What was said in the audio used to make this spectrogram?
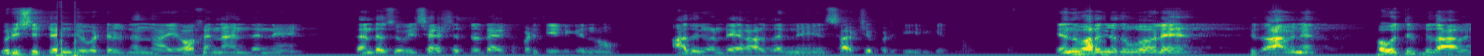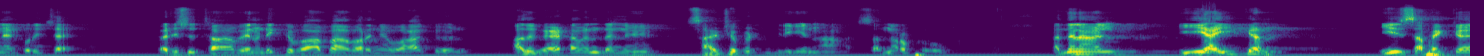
കുരിശിറ്റൻ ചുവട്ടിൽ നിന്ന യോഹന്നാൻ തന്നെ തന്റെ സുവിശേഷത്തിൽ രേഖപ്പെടുത്തിയിരിക്കുന്നു. അത് കണ്ടയാൾ തന്നെ സാക്ഷ്യപ്പെടുത്തിയിരിക്കുന്നു. എന്ന് പറഞ്ഞതുപോലെ പിതാവിനെ ഭൗത്യ പിതാവിനെ കുറിച്ച് പരിശുദ്ധ ബെനഡിക്ട് പാപ്പ പറഞ്ഞ വാക്കുകൾ അത് കേട്ടവൻ തന്നെ സാക്ഷ്യപ്പെട്ടിരിക്കുന്ന സന്ദർഭവും അതിനാൽ ഈ ഐക്യം ഈ സഭയ്ക്ക്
